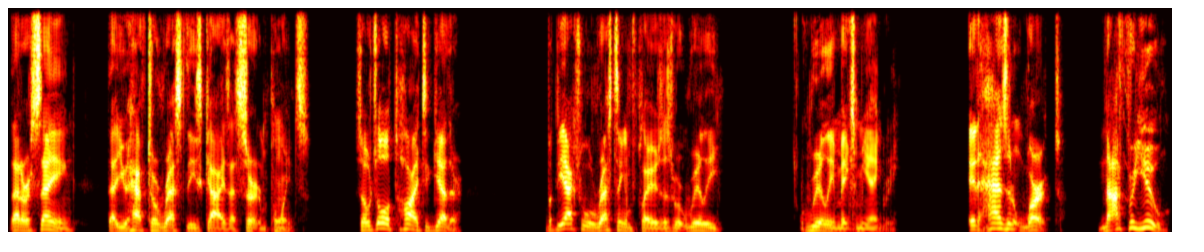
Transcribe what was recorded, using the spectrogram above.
that are saying that you have to rest these guys at certain points. So it's all tied together. But the actual resting of players is what really, really makes me angry. It hasn't worked. Not for you,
